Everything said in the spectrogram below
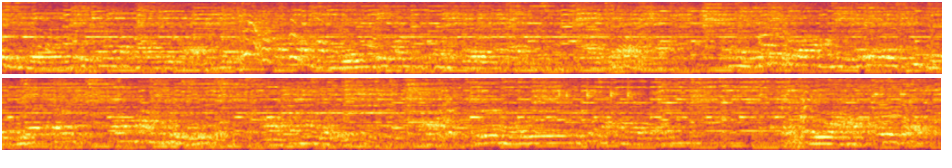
Thank you. 我们对方指的是啊，啊，校长啊，你们这个啊，你们这个素质，你们在方方面面啊，方方面面啊，因为我们各方面啊，都是啊，都是。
